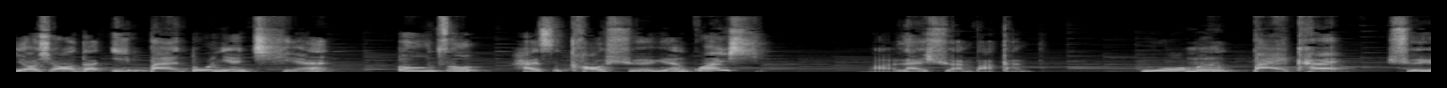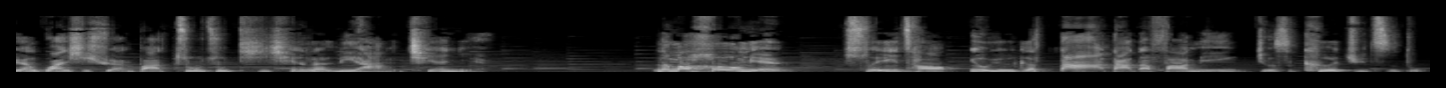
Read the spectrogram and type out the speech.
要晓得，一百多年前，欧洲还是靠血缘关系啊来选拔干部，我们摆开。血缘关系选拔足足提前了两千年。那么后面隋朝又有一个大大的发明，就是科举制度，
